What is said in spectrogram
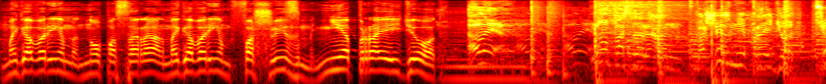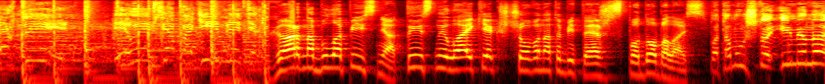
Мы говорим но пасаран. Мы говорим фашизм не пройдет. Але, ну, пасаран, фашизм не пройдет. Черты! Гарна була пісня. Тисни лайк, якщо вона тобі теж сподобалась. Потому что именно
